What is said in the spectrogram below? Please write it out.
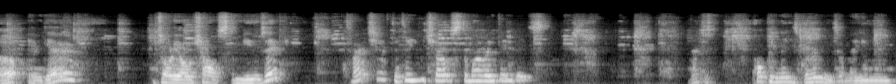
oh, here we go. Jolly old Charleston music. Do I actually have to do Charleston while they do this? I just popping these balloons. I mean,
